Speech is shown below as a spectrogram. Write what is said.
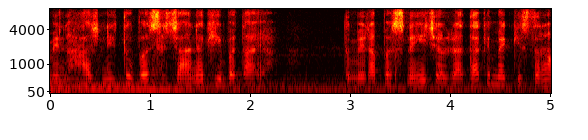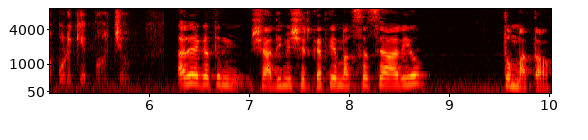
मिनहाज ने तो बस अचानक ही बताया। तो मेरा बस नहीं चल रहा था कि मैं किस तरह उड़ के पहुंचूं। अरे अगर तुम शादी में शिरकत के मकसद से आ रही हो तो मत आओ।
